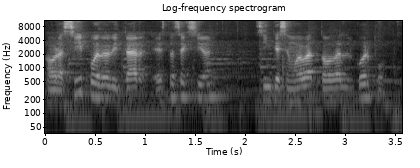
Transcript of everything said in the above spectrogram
Ahora sí puedo editar esta sección sin que se mueva todo el cuerpo.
